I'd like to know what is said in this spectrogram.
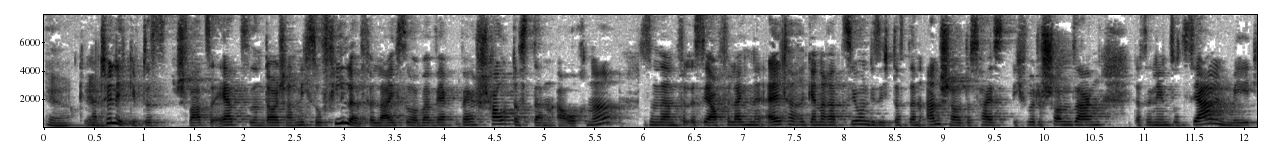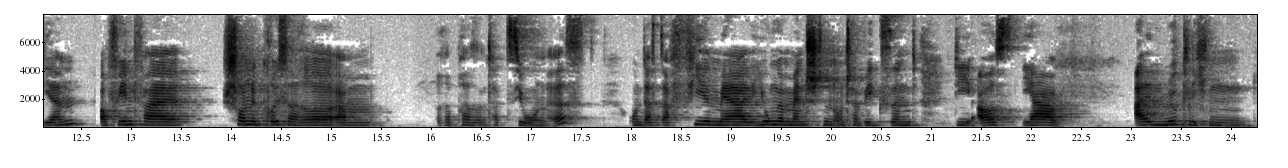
Ja, okay. Natürlich gibt es schwarze Ärzte in Deutschland, nicht so viele vielleicht so, aber wer, wer schaut das dann auch, ne? Das sind dann, ist ja auch vielleicht eine ältere Generation, die sich das dann anschaut. Das heißt, ich würde schon sagen, dass in den sozialen Medien auf jeden Fall schon eine größere ähm, Repräsentation ist und dass da viel mehr junge Menschen unterwegs sind, die aus ja allen möglichen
